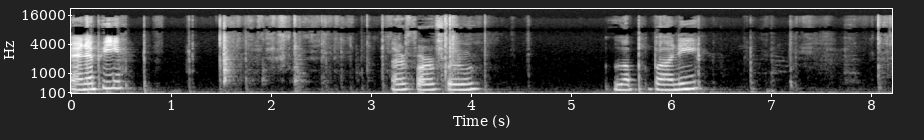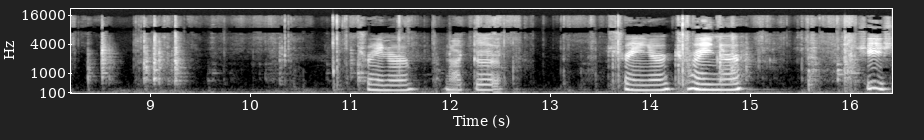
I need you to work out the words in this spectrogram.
Fanapy. Larfarfu. Bunny. Trainer. Not good. Trainer. Trainer. Jeez.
